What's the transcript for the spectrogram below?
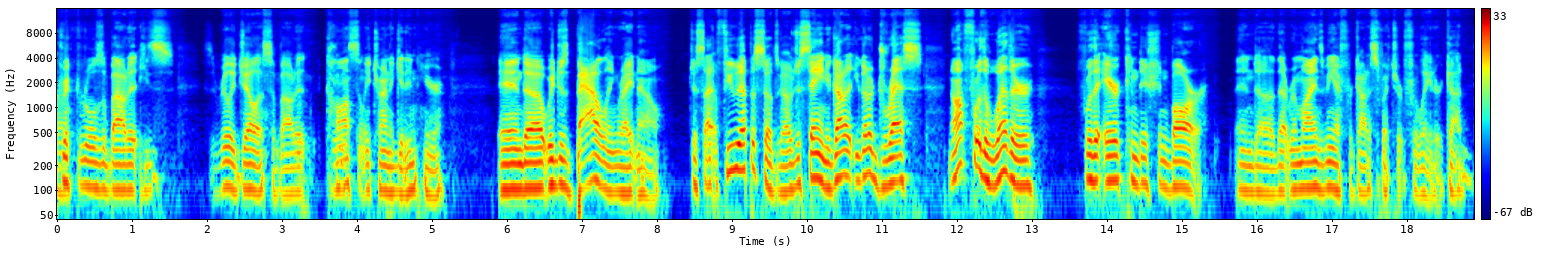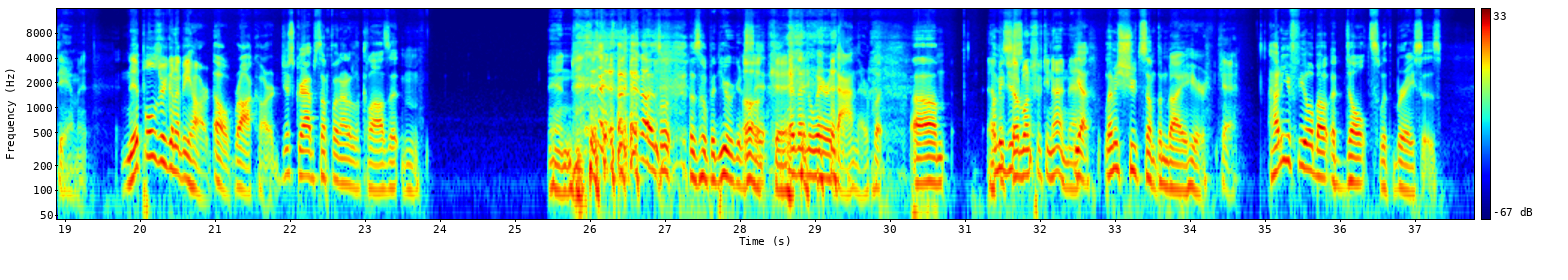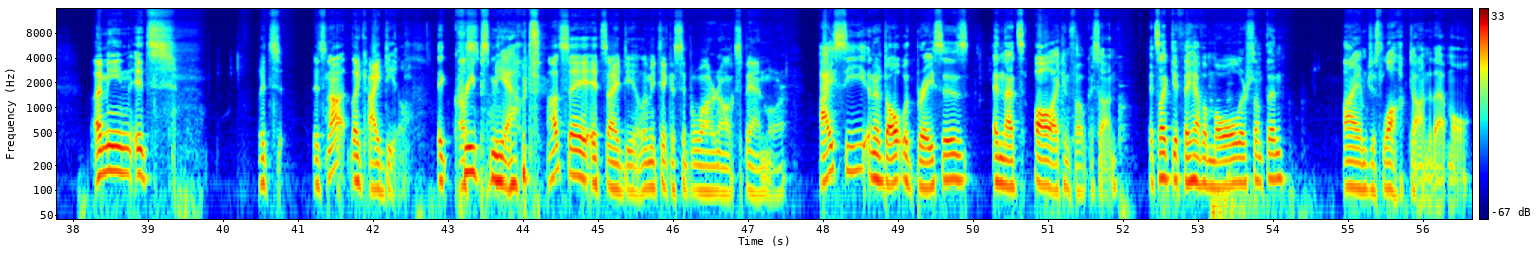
Strict rules about it. He's he's really jealous about it. Constantly trying to get in here, and uh, we're just battling right now. Just a few episodes ago, I was just saying you gotta you gotta dress not for the weather, for the air conditioned bar. And uh, that reminds me, I forgot a sweatshirt for later. God damn it! Nipples are gonna be hard. Oh, rock hard. Just grab something out of the closet and. And I, was, I was hoping you were going to say Okay. it and then wear it down there. But um, let me episode just 159, man. yeah, let me shoot something by you here. Okay. How do you feel about adults with braces? I mean, it's it's it's not like ideal. It creeps me out. I'd say it's ideal. Let me take a sip of water and I'll expand more. I see an adult with braces, and that's all I can focus on. It's like if they have a mole or something, I am just locked onto that mole.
